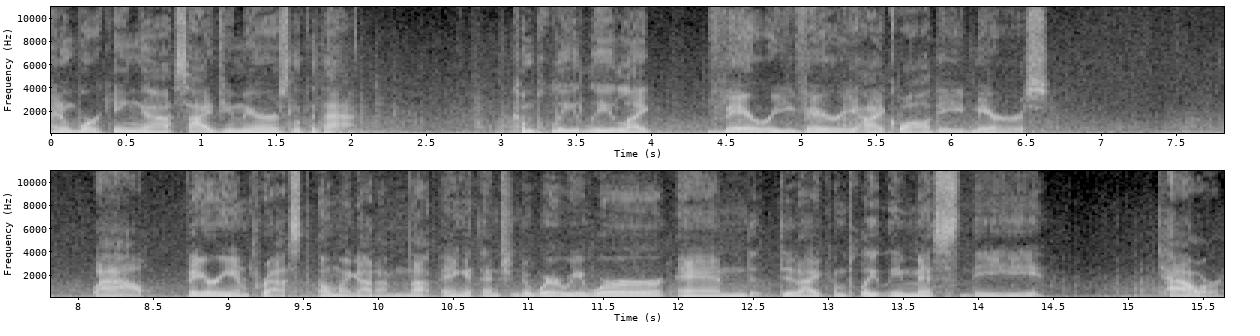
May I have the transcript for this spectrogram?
And working uh, side view mirrors, look at that. Completely like very, very high quality mirrors. Wow. Very impressed. Oh my god, I'm not paying attention to where we were. And did I completely miss the tower?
